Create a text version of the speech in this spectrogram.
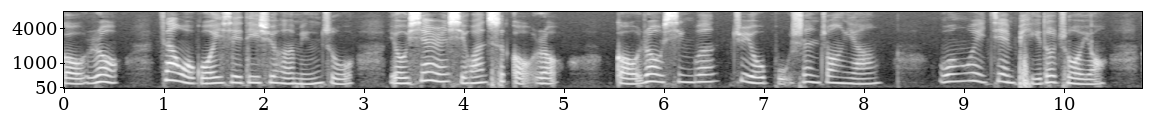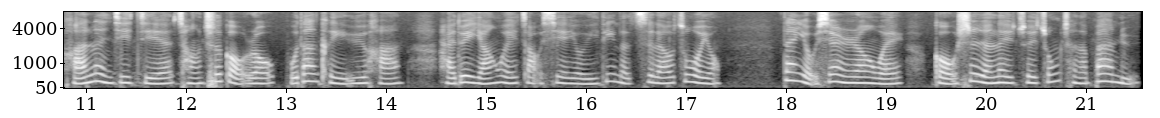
狗肉，在我国一些地区和民族，有些人喜欢吃狗肉。狗肉性温，具有补肾壮阳、温胃健脾的作用。寒冷季节常吃狗肉，不但可以御寒，还对阳痿早泄有一定的治疗作用。但有些人认为狗是人类最忠诚的伴侣，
